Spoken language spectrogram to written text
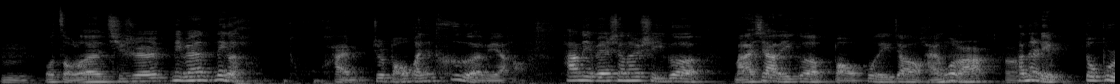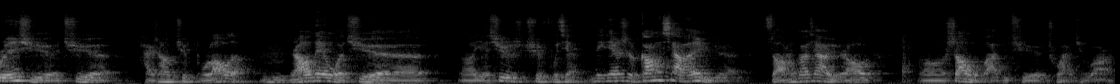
嗯，我走了，其实那边那个海就是保护环境特别好，它那边相当于是一个马来西亚的一个保护的一个叫海洋公园儿，嗯它那里都不允许去海上去捕捞的。嗯，然后那天我去呃也去去浮潜，那天是刚下完雨，早上刚下雨，然后呃上午吧就去出海去玩儿。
